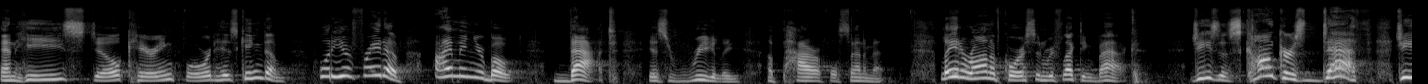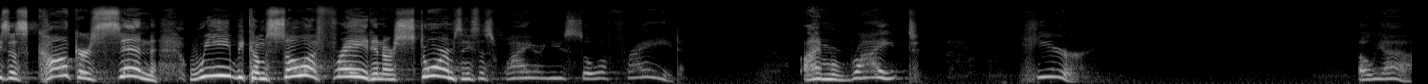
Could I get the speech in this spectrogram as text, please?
And he's still carrying forward his kingdom. What are you afraid of? I'm in your boat. That is really a powerful sentiment. Later on, of course, in reflecting back, Jesus conquers death. Jesus conquers sin. We become so afraid in our storms. And he says, Why are you so afraid? I'm right here. Oh, yeah.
